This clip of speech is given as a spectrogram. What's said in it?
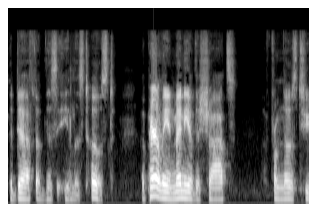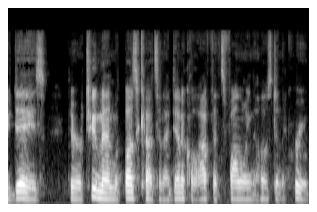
the death of this A-list host. Apparently, in many of the shots from those two days, there were two men with buzz cuts and identical outfits following the host and the crew.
